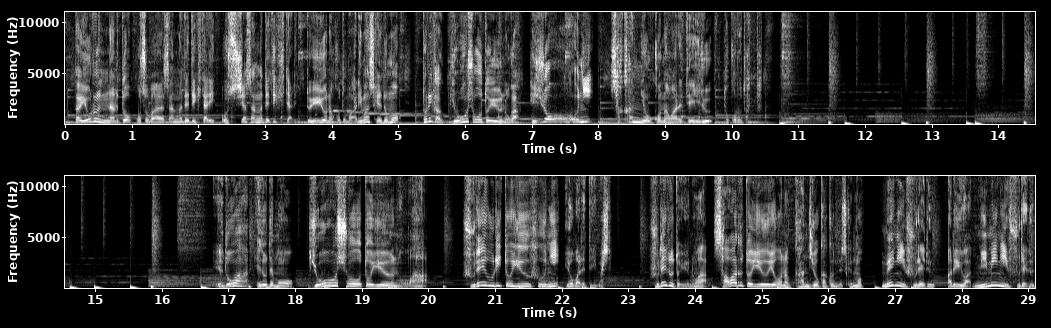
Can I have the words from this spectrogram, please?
だから夜になるとお蕎麦屋さんが出てきたりお寿司屋さんが出てきたりというようなこともありますけれどもとにかく行商というのが非常に盛んに行われているところだった。江戸は江戸でも行商というのは触れ売りというふうに呼ばれていました。触れるというのは触るというような漢字を書くんですけども目に触れるあるいは耳に触れる。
